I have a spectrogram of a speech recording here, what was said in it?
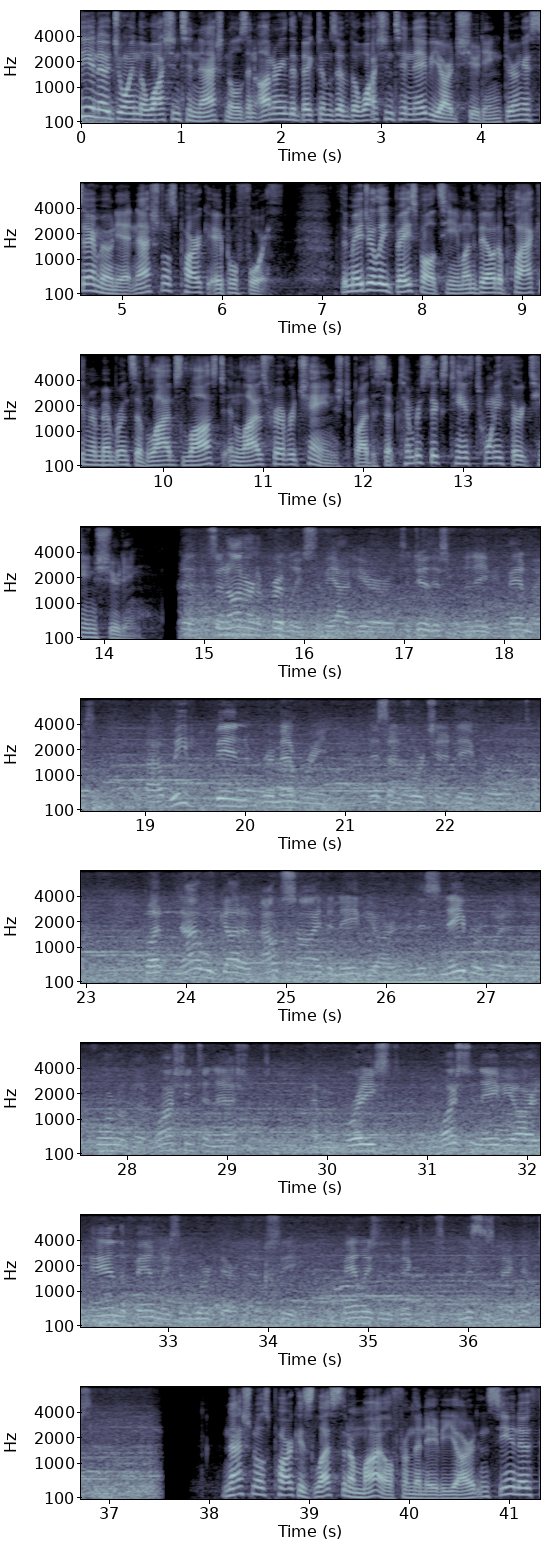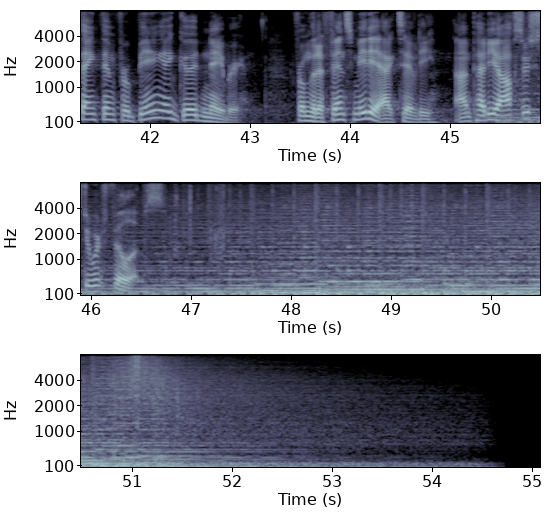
CNO joined the Washington Nationals in honoring the victims of the Washington Navy Yard shooting during a ceremony at Nationals Park April 4th. The Major League Baseball team unveiled a plaque in remembrance of lives lost and lives forever changed by the September 16, 2013 shooting. It's an honor and a privilege to be out here to do this for the Navy families. Uh, we've been remembering this unfortunate day for a long time. But now we've got it outside the Navy Yard in this neighborhood in the form of the Washington Nationals have embraced the Washington Navy Yard and the families that work there at MC, families of the victims, and this is magnificent. Nationals Park is less than a mile from the Navy Yard, and CNO thanked them for being a good neighbor. From the Defense Media Activity, I'm Petty Officer Stuart Phillips.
